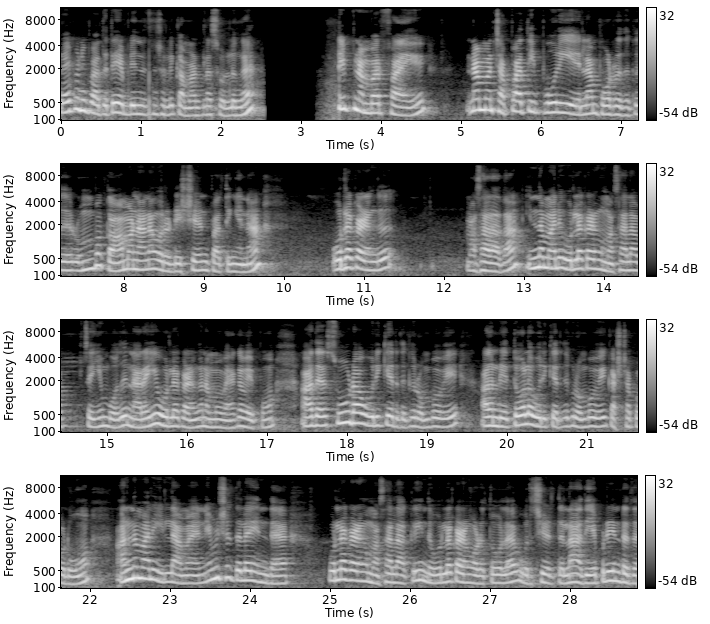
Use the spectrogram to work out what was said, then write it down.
ட்ரை பண்ணி பார்த்துட்டு எப்படி இருந்துச்சுன்னு சொல்லி கமெண்ட்டில் சொல்லுங்கள் டிப் நம்பர் ஃபைவ் நம்ம சப்பாத்தி பூரி எல்லாம் போடுறதுக்கு ரொம்ப காமனான ஒரு டிஷ்ஷுன்னு பார்த்திங்கன்னா உருளைக்கிழங்கு மசாலா தான். இந்த மாதிரி உருளைக்கிழங்கு மசாலா செய்யும்போது நிறைய உருளைக்கிழங்கு நம்ம வேக வைப்போம். அதை சூடாக உரிக்கிறதுக்கு ரொம்பவே அதனுடைய தோலை உரிக்கிறதுக்கு ரொம்பவே கஷ்டப்படுவோம். அந்த மாதிரி இல்லாமல் நிமிஷத்தில் இந்த உருளைக்கிழங்கு மசாலாவுக்கு இந்த உருளைக்கிழங்கோட தோலை உரிச்சு எடுத்துடலாம். அது எப்படின்றத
